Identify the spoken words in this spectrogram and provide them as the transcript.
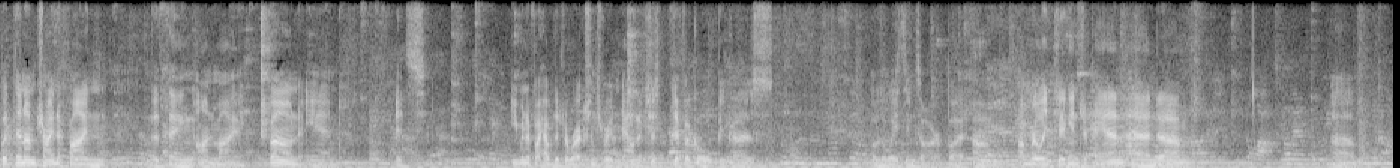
But then I'm trying to find the thing on my phone, and it's even if I have the directions written down, it's just difficult because of the way things are. But um, I'm really digging Japan, and um, um,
